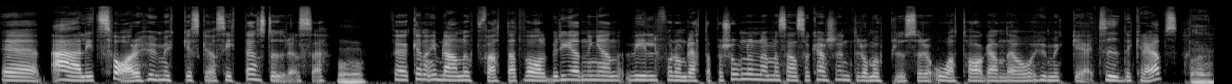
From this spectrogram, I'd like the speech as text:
eh, ärligt svar. Hur mycket ska jag sitta i en styrelse? Mm. För jag kan ibland uppfatta att valberedningen vill få de rätta personerna men sen så kanske inte de upplyser åtagande och hur mycket tid det krävs. Mm.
